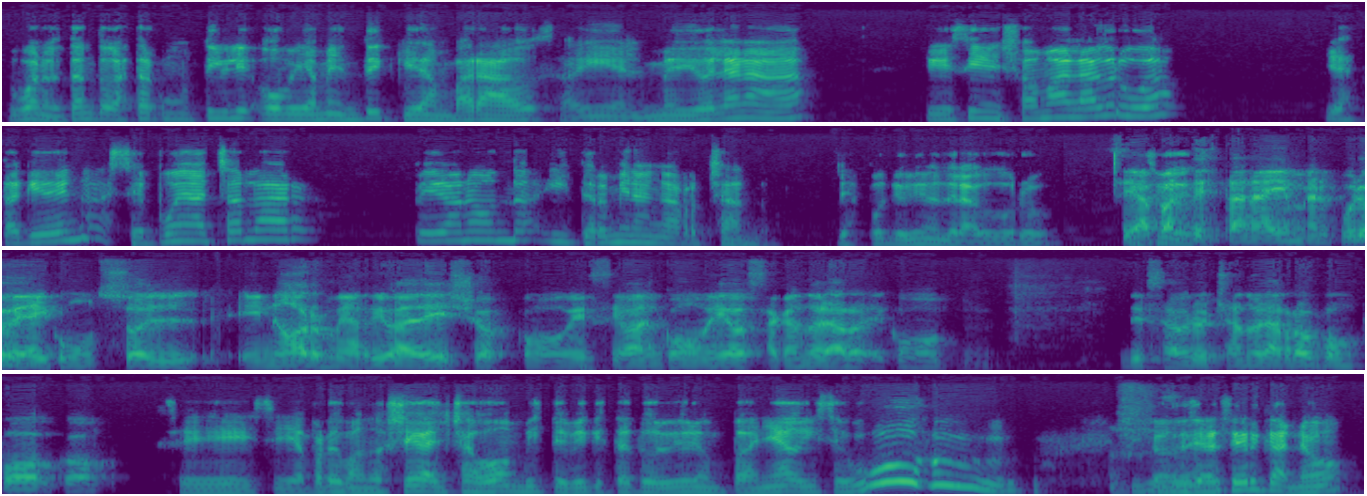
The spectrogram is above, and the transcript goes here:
Bueno, de tanto gastar combustible, obviamente quedan varados ahí en el medio de la nada y deciden llamar a la grúa y hasta que venga se ponen a charlar, pegan onda y terminan garchando después que vienen de la grúa. Sí, aparte es- están ahí en Mercurio y hay como un sol enorme arriba de ellos, como que se van como medio sacando la, como desabrochando la ropa un poco. Sí, sí, aparte cuando llega el chabón, viste, ve que está todo el vidrio empañado y dice ¡Woohoo! Y cuando Sí. se acerca, no.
